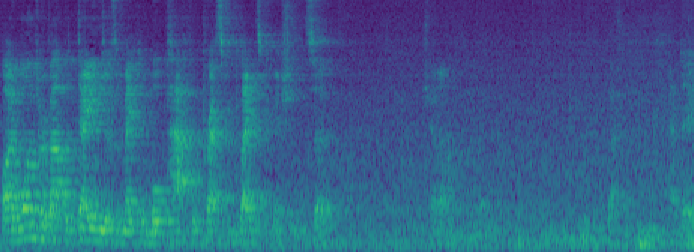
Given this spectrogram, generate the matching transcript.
but I wonder about the dangers of making a more powerful press complaints commission. So, Andy.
